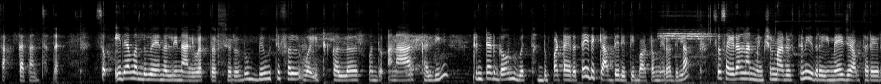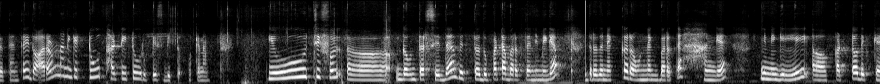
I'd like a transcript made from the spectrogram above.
ಸಖತ್ ಅನಿಸುತ್ತೆ. ಸೊ ಇದೇ ಒಂದು ವೇನಲ್ಲಿ ನಾನು ಇವತ್ತು ತರಿಸಿರೋದು ಬ್ಯೂಟಿಫುಲ್ ವೈಟ್ ಕಲರ್ ಒಂದು anarkali printed gown with dupatta ಇರುತ್ತೆ. ಇದಕ್ಕೆ ಯಾವುದೇ ರೀತಿ ಬಾಟಮ್ ಇರೋದಿಲ್ಲ. ಸೊ ಸೈಡಲ್ಲಿ ನಾನು ಮೆನ್ಷನ್ ಮಾಡಿರ್ತೀನಿ, ಇದರ ಇಮೇಜ್ ಯಾವ ಥರ ಇರುತ್ತೆ ಅಂತ. ಇದು ಅರೌಂಡ್ ನನಗೆ ಟೂ ಥರ್ಟಿ ಟೂ ರುಪೀಸ್ ಬಿತ್ತು ಓಕೆನಾ ಬ್ಯೂಟಿಫುಲ್ ಗೌನ್ ತರಿಸಿದ್ದೆ. ವಿತ್ ದುಪ್ಪಟ್ಟ ಬರುತ್ತೆ ನಿಮಗೆ. ಇದರದ್ದು ನೆಕ್ ರೌಂಡ್ ನೆಕ್ ಬರುತ್ತೆ. ಹಾಗೆ ನಿಮಗಿಲ್ಲಿ ಇಲ್ಲಿ ಕಟ್ಟೋದಕ್ಕೆ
